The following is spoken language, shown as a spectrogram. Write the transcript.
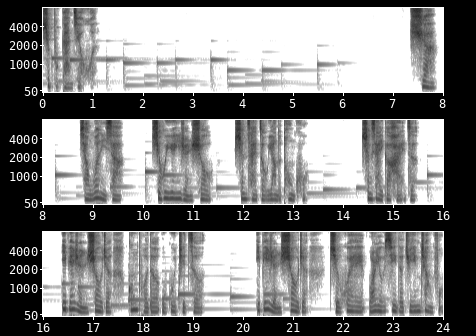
是不敢结婚。是啊，想问一下，谁会愿意忍受身材走样的痛苦？生下一个孩子，一边忍受着公婆的无故指责，一边忍受着只会玩游戏的巨婴丈夫，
